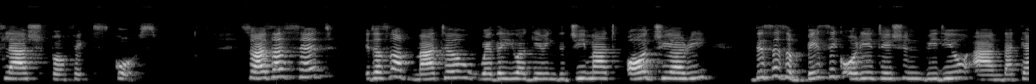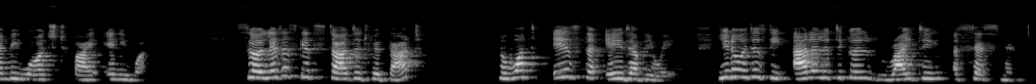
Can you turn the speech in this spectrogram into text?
slash perfectscores. So as I said, it does not matter whether you are giving the GMAT or GRE. This is a basic orientation video and that can be watched by anyone. So let us get started with that. Now, what is the AWA? You know, it is the Analytical Writing Assessment.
